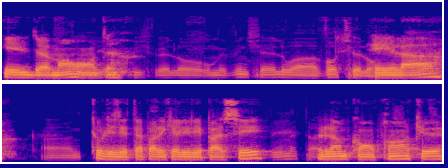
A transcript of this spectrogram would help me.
il demande. Et là, tous les états par lesquels il est passé, l'homme comprend que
